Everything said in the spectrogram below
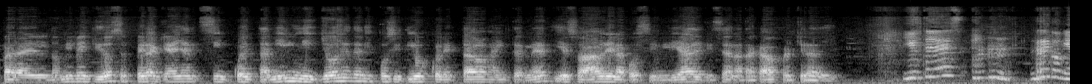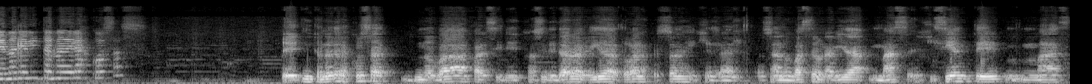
para el 2022 se espera que hayan 50 mil millones de dispositivos conectados a Internet y eso abre la posibilidad de que sean atacados cualquiera de ellos. ¿Y ustedes recomiendan el Internet de las Cosas? Eh, Internet de las Cosas nos va a facilitar la vida a todas las personas en general. O sea, nos va a hacer una vida más eficiente, más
